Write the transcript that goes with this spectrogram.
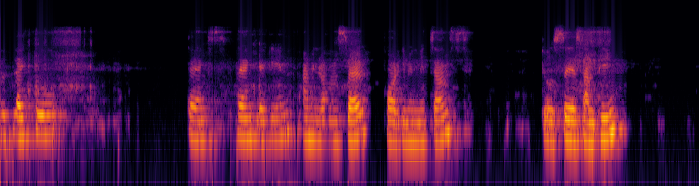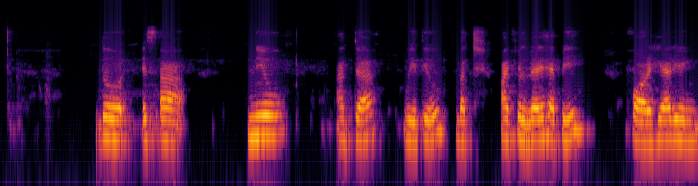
would like to thanks, thank again Amin Rahman sir for giving me chance to say something. Though it's a new adda with you, but I feel very happy for hearing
